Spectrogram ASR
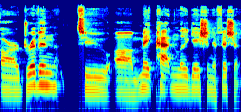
are driven to um, make patent litigation efficient.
